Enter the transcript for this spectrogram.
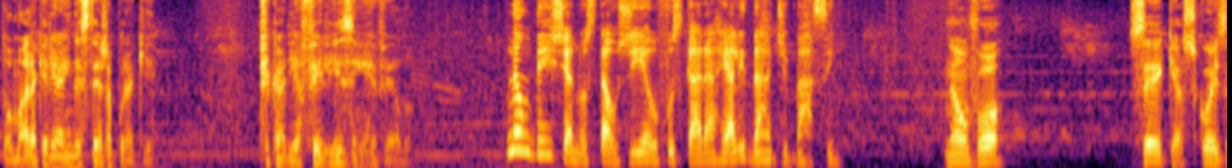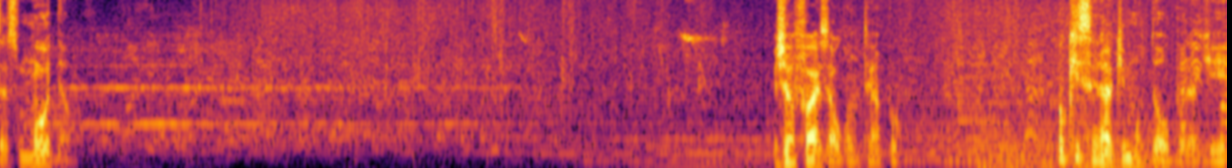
Tomara que ele ainda esteja por aqui. Ficaria feliz em revê-lo. Não deixe a nostalgia ofuscar a realidade, Bassin. Não vou. Sei que as coisas mudam. Já faz algum tempo. O que será que mudou por aqui?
